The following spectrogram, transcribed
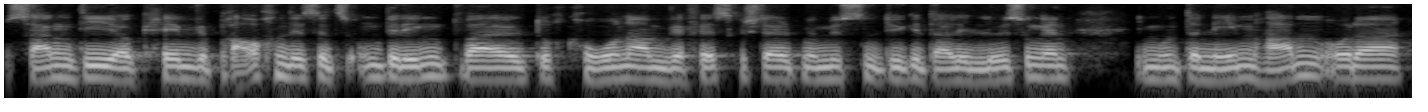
sagen die, okay, wir brauchen das jetzt unbedingt, weil durch Corona haben wir festgestellt, wir müssen digitale Lösungen im Unternehmen haben oder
